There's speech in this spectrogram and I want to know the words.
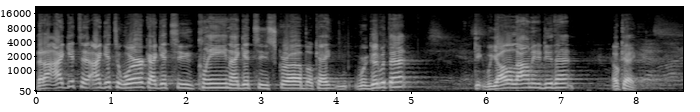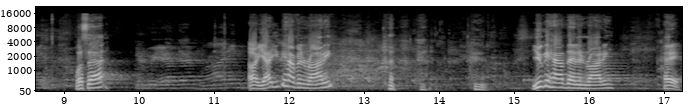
that I, get to, I get to work, I get to clean, I get to scrub, okay? We're good with that? Yes. Will y'all allow me to do that? Okay. Yes. What's that? Can we have that in writing? Oh, yeah, you can have it in writing. you can have that in writing. Hey,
